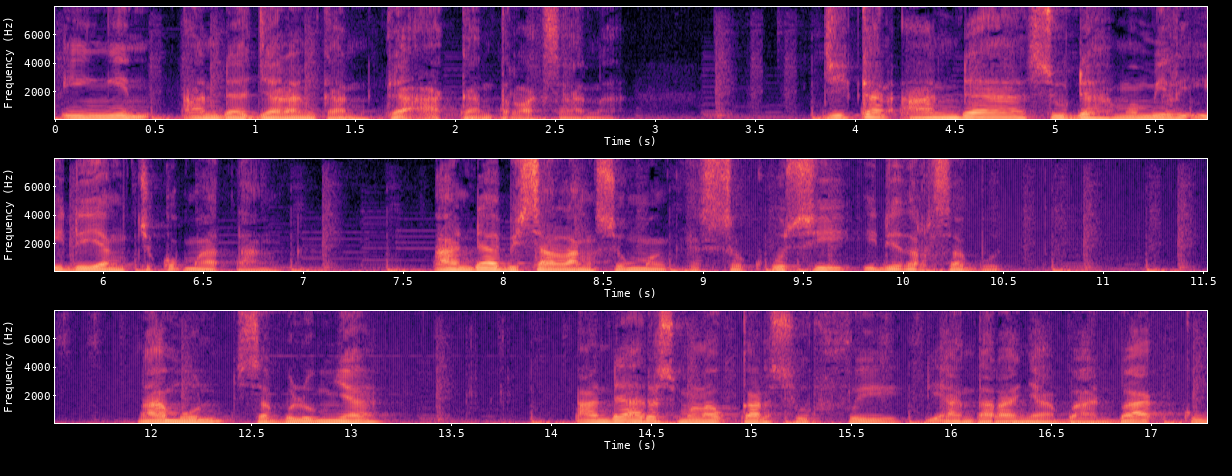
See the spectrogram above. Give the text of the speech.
ingin Anda jalankan gak akan terlaksana. Jika Anda sudah memilih ide yang cukup matang, Anda bisa langsung mengeksekusi ide tersebut. Namun, sebelumnya anda harus melakukan survei di antaranya bahan baku,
